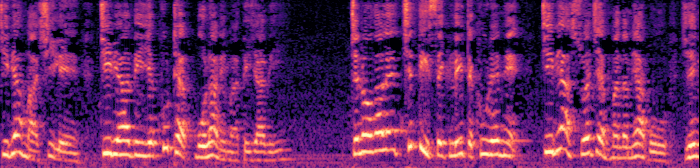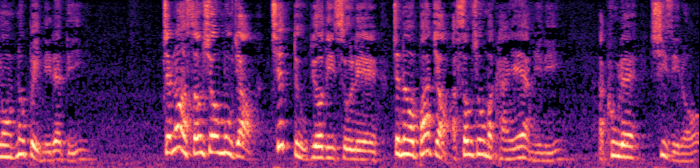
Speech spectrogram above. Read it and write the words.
ကြည်ပြမှာရှိလင်ကြည်ပြသည်ယခုထက်ပိုလာနေမှသိကြသည်ကျွန်တော်ကလည်းချစ်တီစိတ်ကလေးတစ်ခုတည်းနဲ့ကြည်ပြဆွဲချက်မှန်သမျှကိုရင်ကုန်နှုတ်ပိတ်နေတတ်သည်ကျွန်တော်ဆုံးရှုံးမှုကြောင့်ချစ်သူပြောသည်ဆိုရင်ကျွန်တော်ဘာကြောင့်အဆုံးရှုံးမခံရရမည်နည်းအခုလဲရှိစေတော့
